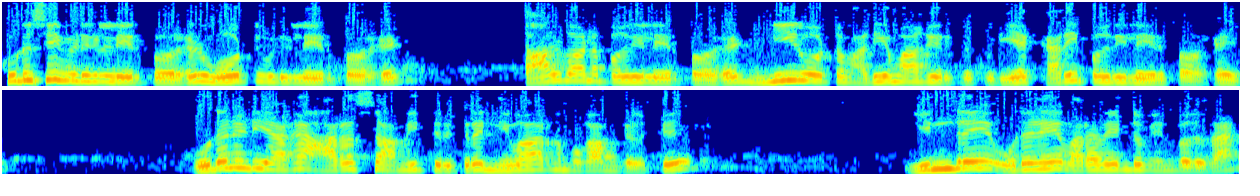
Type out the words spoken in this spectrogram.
குடிசை வீடுகளில் இருப்பவர்கள் ஓட்டு வீடுகளில் இருப்பவர்கள் தாழ்வான பகுதியில் இருப்பவர்கள் நீர் ஓட்டம் அதிகமாக இருக்கக்கூடிய கரை பகுதியில் இருப்பவர்கள் உடனடியாக அரசு அமைத்திருக்கிற நிவாரண முகாம்களுக்கு இன்றே உடனே வர வேண்டும் என்பதுதான்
